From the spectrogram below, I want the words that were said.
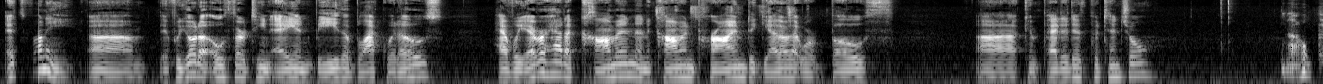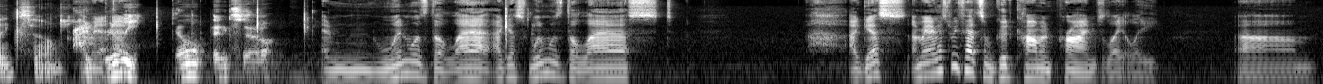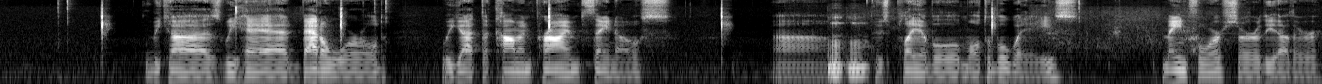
it's funny. Um, if we go to 013A and B, the Black Widows, have we ever had a common and a common prime together that were both uh, competitive potential? I don't think so. I, I mean, really don't think so. And when was the last? I guess when was the last? I guess I mean I guess we've had some good common primes lately, um, because we had Battle World, we got the common prime Thanos, um, Mhm. who's playable multiple ways, main force or the other,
